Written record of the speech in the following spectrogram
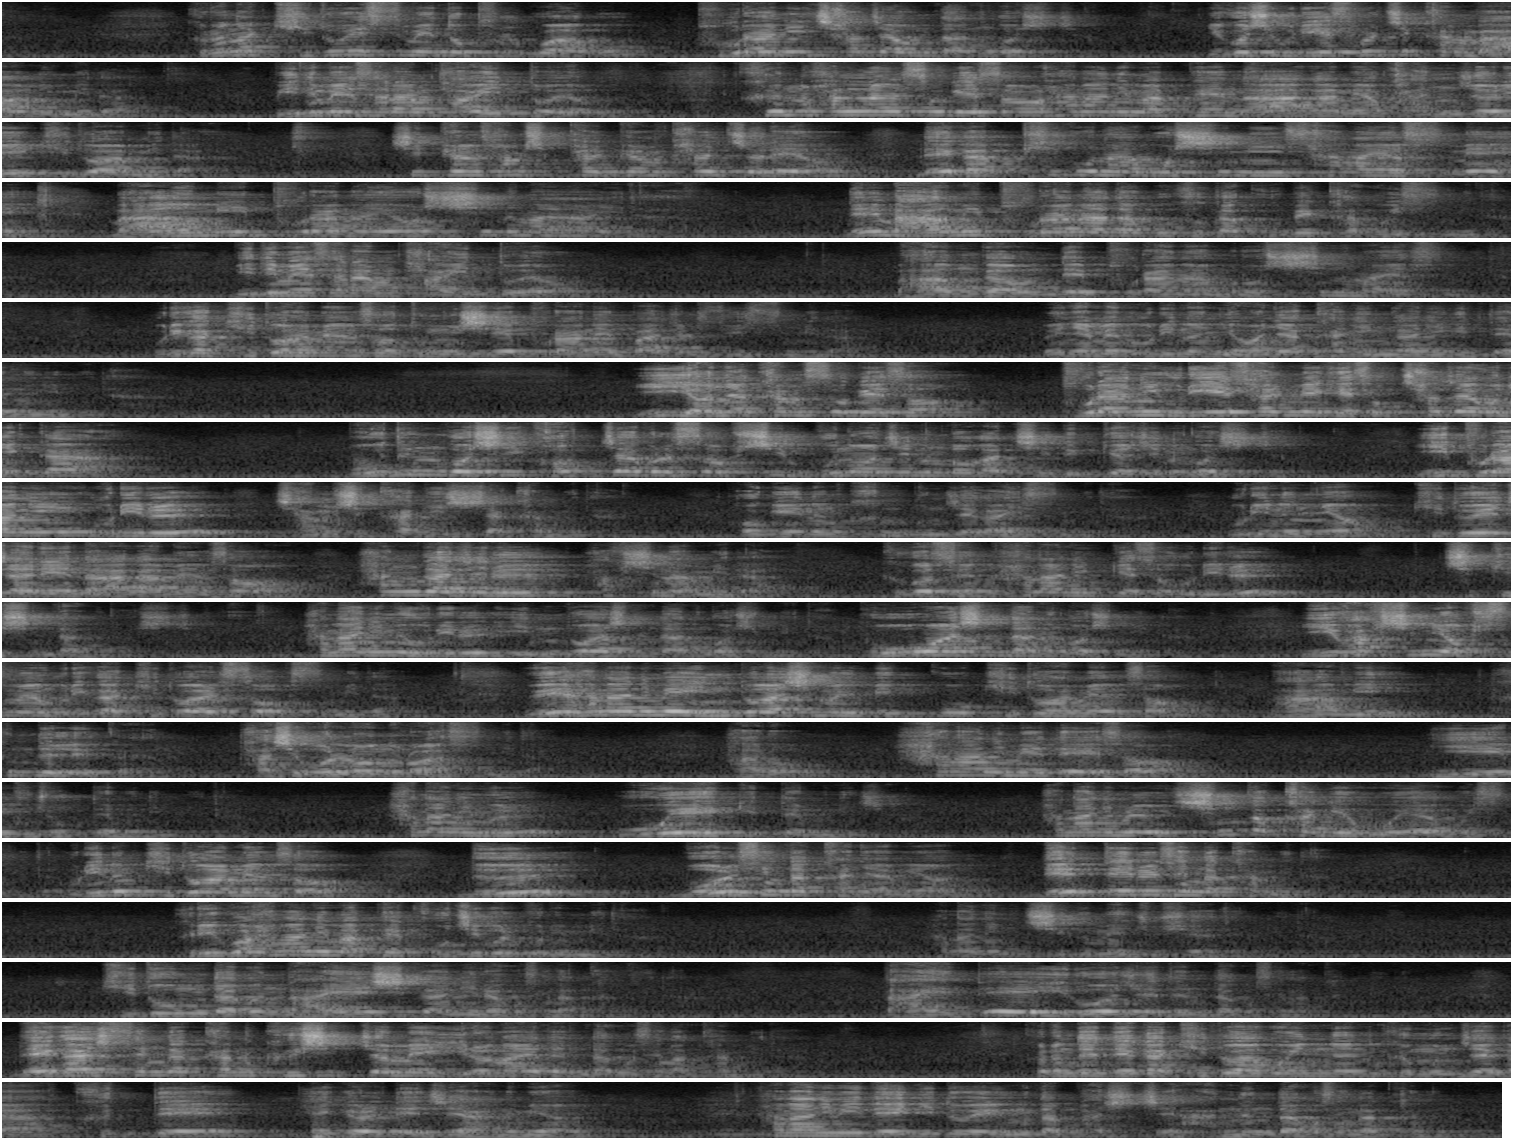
그러나 기도했음에도 불구하고 불안이 찾아온다는 것이죠. 이것이 우리의 솔직한 마음입니다. 믿음의 사람 다윗도요. 큰 환란 속에서 하나님 앞에 나아가며 간절히 기도합니다. 시편 38편 8절에요. 내가 피곤하고 심히 상하였음에 마음이 불안하여 신음하나이다. 내 마음이 불안하다고 그가 고백하고 있습니다. 믿음의 사람 다윗도요. 마음 가운데 불안함으로 신음하였습니다. 우리가 기도하면서 동시에 불안에 빠질 수 있습니다. 왜냐하면 우리는 연약한 인간이기 때문입니다. 이 연약함 속에서 불안이 우리의 삶에 계속 찾아오니까 모든 것이 걷잡을 수 없이 무너지는 것 같이 느껴지는 것이죠. 이 불안이 우리를 잠식하기 시작합니다. 거기에는 큰 문제가 있습니다. 우리는요, 기도의 자리에 나아가면서 한 가지를 확신합니다. 그것은 하나님께서 우리를 지키신다는 것이죠. 하나님이 우리를 인도하신다는 것입니다. 보호하신다는 것입니다. 이 확신이 없으면 우리가 기도할 수 없습니다. 왜 하나님의 인도하심을 믿고 기도하면서 마음이 흔들릴까요? 다시 원론으로 왔습니다. 바로 하나님에 대해서 이해 부족 때문입니다. 하나님을 오해했기 때문이죠. 하나님을 심각하게 오해하고 있습니다. 우리는 기도하면서 늘 뭘 생각하냐면 내 때를 생각합니다. 그리고 하나님 앞에 고집을 부립니다. 하나님 지금 해주셔야 됩니다. 기도 응답은 나의 시간이라고 생각합니다. 나의 때에 이루어져야 된다고 생각합니다. 내가 생각한 그 시점에 일어나야 된다고 생각합니다. 그런데 내가 기도하고 있는 그 문제가 그때 해결되지 않으면 하나님이 내 기도에 응답하시지 않는다고 생각하는 거예요.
